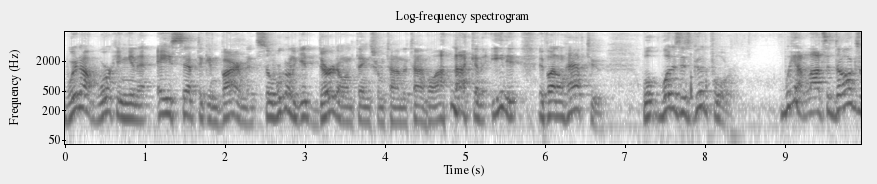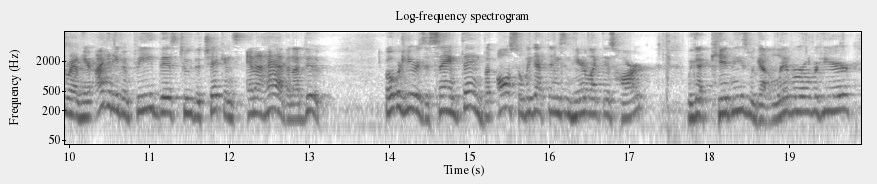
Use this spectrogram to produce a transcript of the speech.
we're not working in an aseptic environment, so we're gonna get dirt on things from time to time. Well, I'm not gonna eat it if I don't have to. Well, what is this good for? We got lots of dogs around here. I can even feed this to the chickens, and I have, and I do. Over here is the same thing, but also we got things in here like this heart. We got kidneys, we got liver over here,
